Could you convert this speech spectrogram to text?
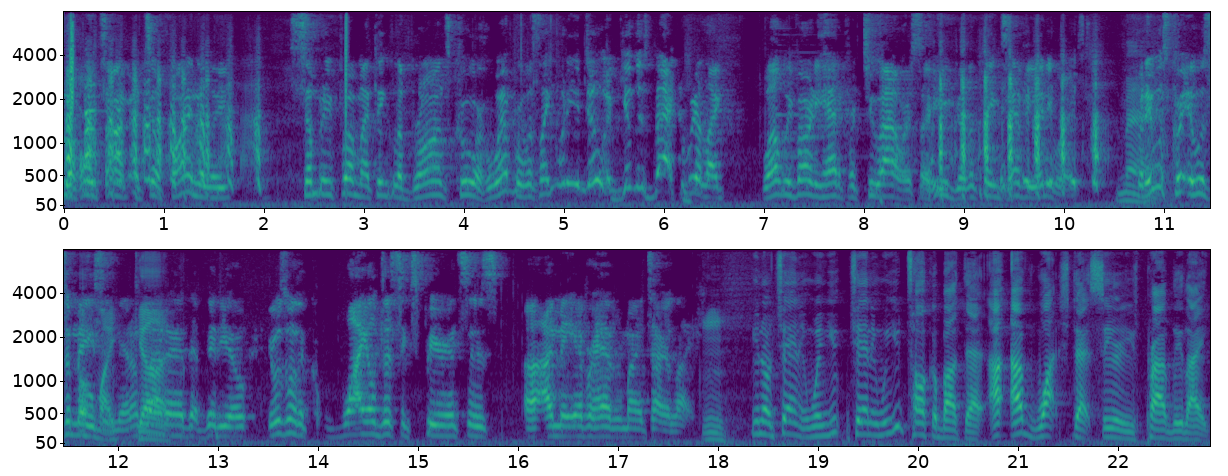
the whole time until finally somebody from I think LeBron's crew or whoever was like, "What are you doing? Give this back." And we are like, "Well, we've already had it for two hours, so here you go. The thing's heavy anyways." Man. But it was it was amazing, my man. I'm God. glad I had that video. It was one of the wildest experiences uh, I may ever have in my entire life. Mm. You know, Channing, when you Channing, when you talk about that, I, I've watched that series probably like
